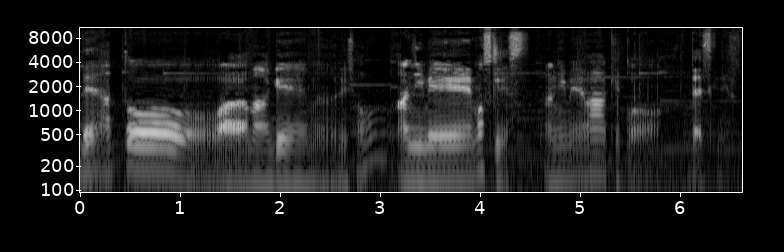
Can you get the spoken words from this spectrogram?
で、あとは、まあゲームでしょ？アニメも好きです。アニメは結構大好きです。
